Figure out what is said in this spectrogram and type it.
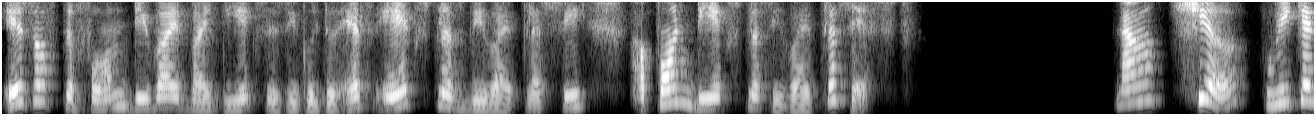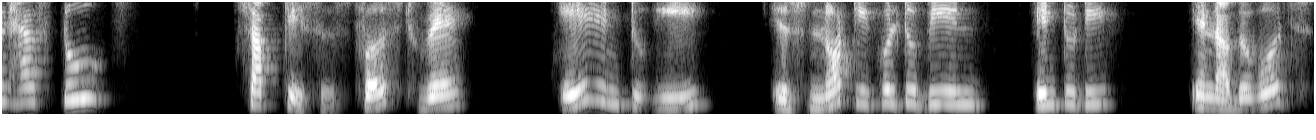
is of the form dy by dx is equal to f ax plus by plus c upon dx plus ey plus f. Now here we can have two subcases. First where a into e is not equal to b in, into d. In other words,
